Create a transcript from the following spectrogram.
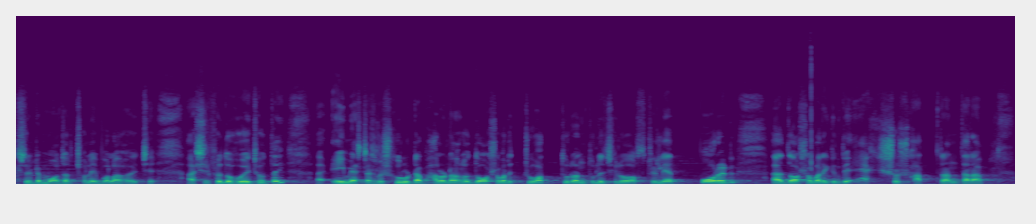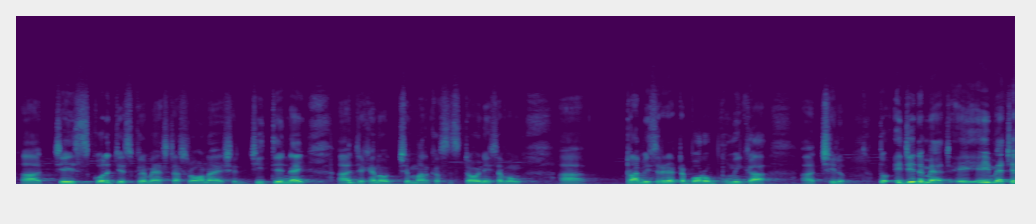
আসলে এটা মজার ছলেই বলা হয়েছে। আর শেষ পর্যন্ত হয়েছেও তাই। এই ম্যাচটা আসলে শুরুটা ভালো না হলো দশ ওভারে চুয়াত্তর রান তুলেছিল অস্ট্রেলিয়া। পরের দশ ওভারে কিন্তু একশো সাত রান তারা চেস করে। চেস করে ম্যাচটা আসলে অনায়াসে জিতে নেয়। যেখানে হচ্ছে মার্কাস স্টয়নিস এবং ট্রাভিসের একটা বড় ভূমিকা ছিল। তো এই যেটা ম্যাচ এই ম্যাচে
